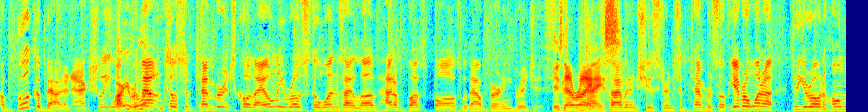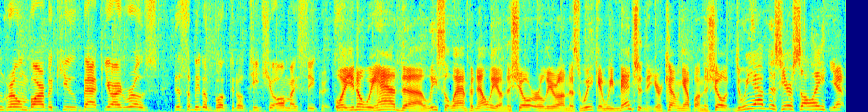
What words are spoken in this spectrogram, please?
a book about it, actually. It Are won't you come really? out until September. It's called I Only Roast the Ones I Love How to Bust Balls Without Burning Bridges. Is that right? Nice. Simon and Schuster in September. So if you ever want to do your own homegrown barbecue backyard roast, this will be the book that'll teach you all my secrets. Well, you know, we had uh, Lisa Lampanelli on the show earlier on this week, and we mentioned that you're coming up on the show. Do we have this here, Sully? Yep.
